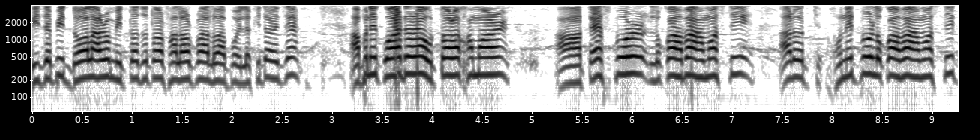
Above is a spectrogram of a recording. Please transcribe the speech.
বিজেপি দল আৰু মিত্ৰজোঁটৰ ফালৰ পৰা লোৱা পৰিলক্ষিত হৈছে। আপুনি কোৱাৰ দৰে উত্তৰ অসমৰ তেজপুৰ লোকসভা সমষ্টি আৰু শোণিতপুৰ লোকসভা সমষ্টিত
